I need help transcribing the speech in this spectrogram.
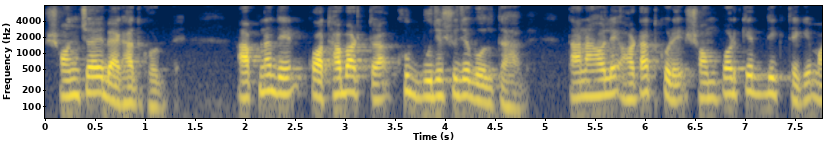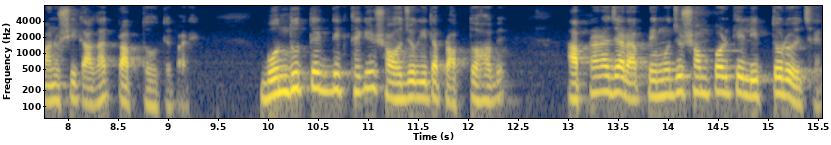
সঞ্চয়ে ব্যাঘাত ঘটবে। আপনাদের কথাবার্তা খুব বুঝে সুঝে বলতে হবে। তা না হলে হঠাৎ করে সম্পর্কের দিক থেকে মানসিক আঘাত প্রাপ্ত হতে পারে। বন্ধুত্বের দিক থেকে সহযোগিতা প্রাপ্ত হবে। আপনারা যারা প্রেমজ সম্পর্কে লিপ্ত রয়েছেন,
